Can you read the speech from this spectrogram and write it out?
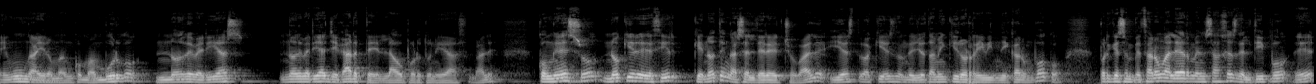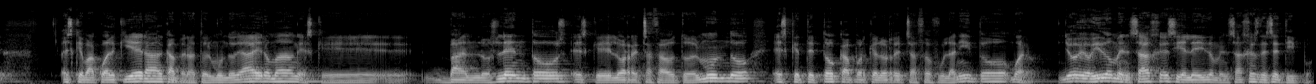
en un Ironman como Hamburgo no deberías no debería llegarte la oportunidad, ¿vale? Con eso no quiere decir que no tengas el derecho, ¿vale? Y esto aquí es donde yo también quiero reivindicar un poco, porque se empezaron a leer mensajes del tipo de es que va cualquiera al campeonato del mundo de Ironman, es que van los lentos, es que lo ha rechazado todo el mundo, es que te toca porque lo rechazó fulanito. Bueno, yo he oído mensajes y he leído mensajes de ese tipo.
